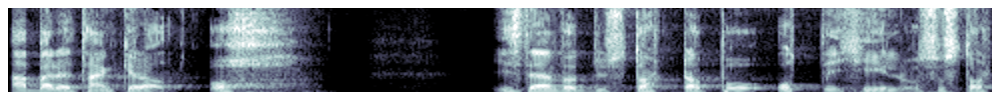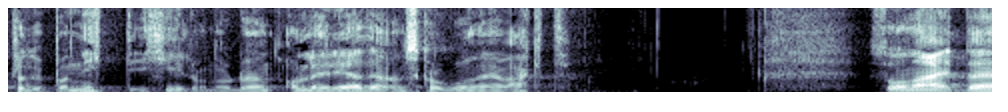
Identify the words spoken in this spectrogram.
Jeg bare tenker at åh, istedenfor at du starta på 80 kilo, så starter du på 90 kilo når du allerede ønsker å gå ned i vekt. Så nei, det,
